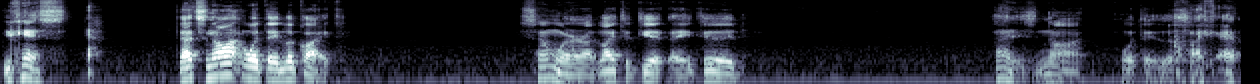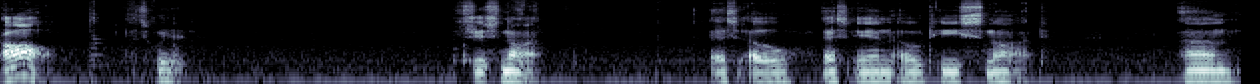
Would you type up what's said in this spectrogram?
You can't, that's not what they look like. Somewhere I'd like to get a good, that is not what they look like at all. It's weird. It's just not. S O S N O T snot. Um,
